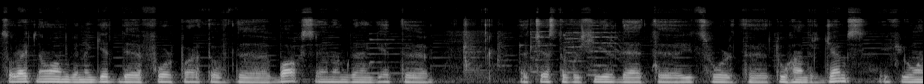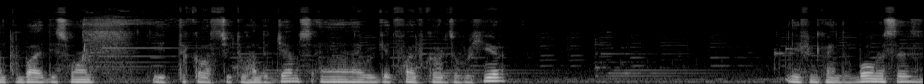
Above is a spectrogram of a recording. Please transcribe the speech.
So right now I'm gonna get the four part of the box and I'm gonna get a chest over here that uh, it's worth uh, 200 gems. If you want to buy this one it costs you 200 gems and I will get five cards over here different kind of bonuses.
